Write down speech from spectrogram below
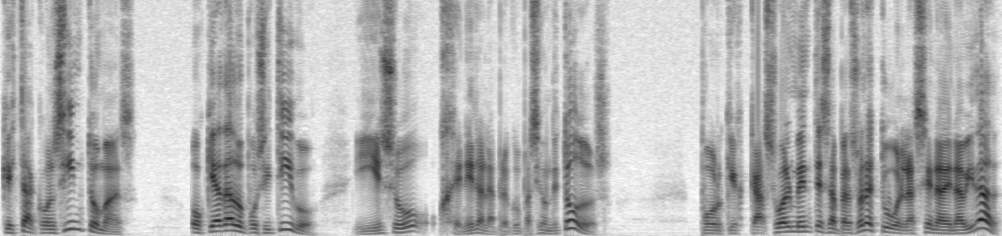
que está con síntomas o que ha dado positivo, y eso genera la preocupación de todos, porque casualmente esa persona estuvo en la cena de Navidad.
